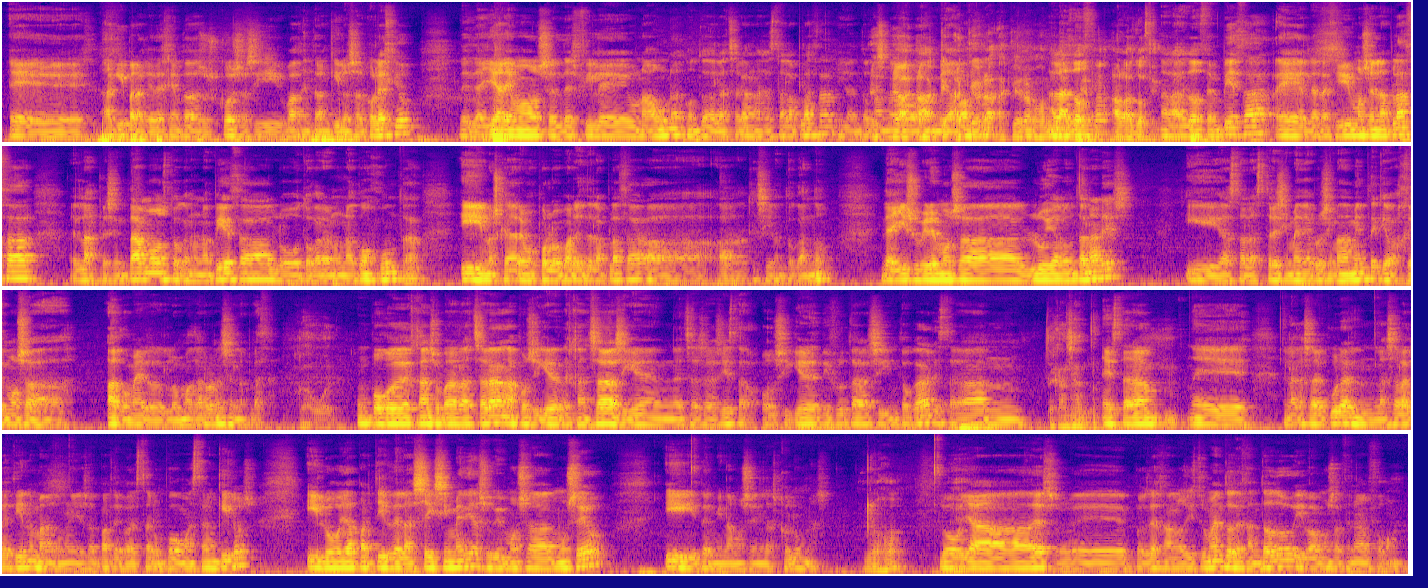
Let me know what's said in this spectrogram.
eh, aquí para que dejen todas sus cosas y bajen tranquilos al colegio. Desde allí haremos el desfile una a una con todas las charangas hasta la plaza. Irán Es- tocando ¿A, a- vía a qué hora? ¿A qué hora o A las 12. empieza? A las 12. A las 12 empieza, eh, les recibimos en la plaza, las presentamos, tocan una pieza, luego tocarán una conjunta y nos quedaremos por los bares de la plaza a, a que sigan tocando. De allí subiremos a Luis a Lontanares y hasta las 3 y media aproximadamente que bajemos a, a comer los macarrones en la plaza. Ah, bueno. Un poco de descanso para las charangas, por si quieren descansar, si quieren echarse la siesta o si quieren disfrutar sin tocar, estarán Descansando. estarán eh, en la casa del cura, en la sala que tienen, van a comer ellos aparte para estar un poco más tranquilos. Y luego ya a partir de las seis y media subimos al museo y terminamos en las columnas. Ajá. Luego ya eso, eh, pues dejan los instrumentos, dejan todo y vamos a cenar al fogón.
